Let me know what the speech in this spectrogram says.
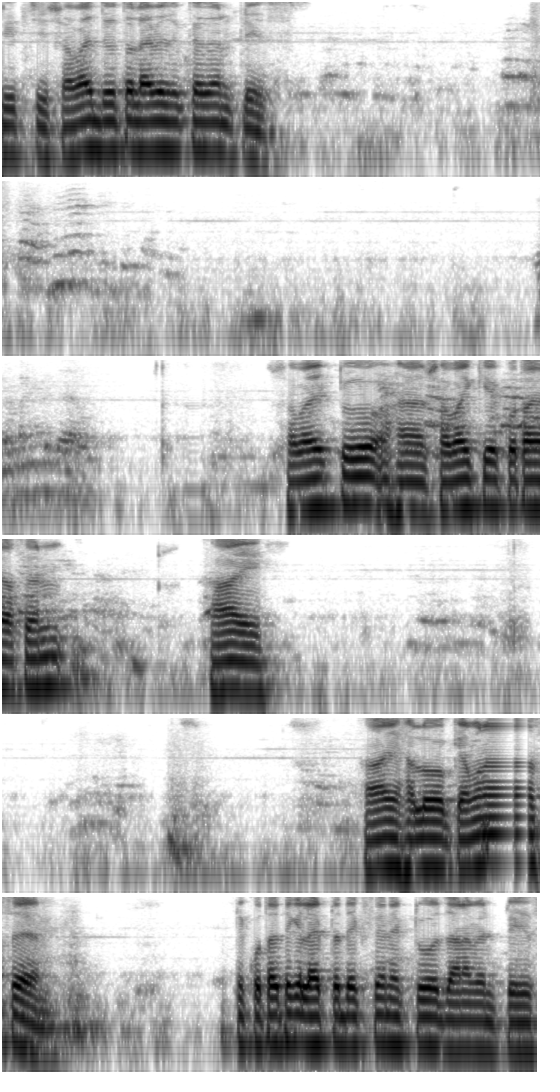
দিচ্ছি। সবাই দ্রুত লাইভে যুক্ত হয়ে যাবেন প্লিজ সবাই একটু হ্যাঁ সবাই কে কোথায় আছেন? হাই হাই হ্যালো কেমন আছেন? আপনি কোথায় থেকে লাইভটা দেখছেন একটু জানাবেন প্লিজ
